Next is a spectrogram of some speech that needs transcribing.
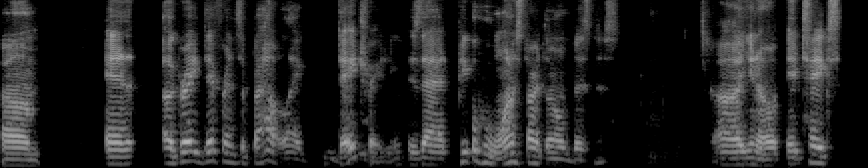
Um, and a great difference about like day trading is that people who want to start their own business, uh, you know, it takes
